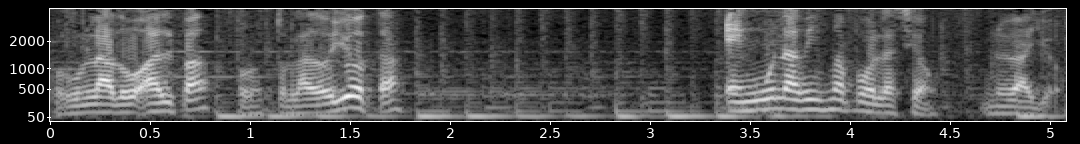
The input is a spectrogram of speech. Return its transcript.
por un lado alfa, por otro lado iota, en una misma población, Nueva York.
